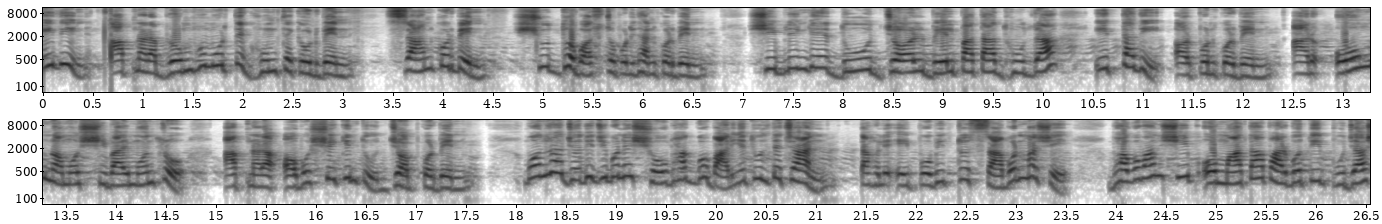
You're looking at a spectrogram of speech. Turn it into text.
এই দিন আপনারা ব্রহ্ম মুহূর্তে ঘুম থেকে উঠবেন, স্নান করবেন, শুদ্ধ বস্ত্র পরিধান করবেন। শিবলিঙ্গে দুধ, জল, বেলপাতা, ধুঁদরা ইত্যাদি অর্পণ করবেন। আর ওং নম শিবায় মন্ত্র আপনারা অবশ্যই কিন্তু জপ করবেন। বন্ধুরা, যদি জীবনের সৌভাগ্য বাড়িয়ে তুলতে চান, তাহলে এই পবিত্র শ্রাবণ মাসে ভগবান শিব ও মাতা পার্বতীর পূজার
